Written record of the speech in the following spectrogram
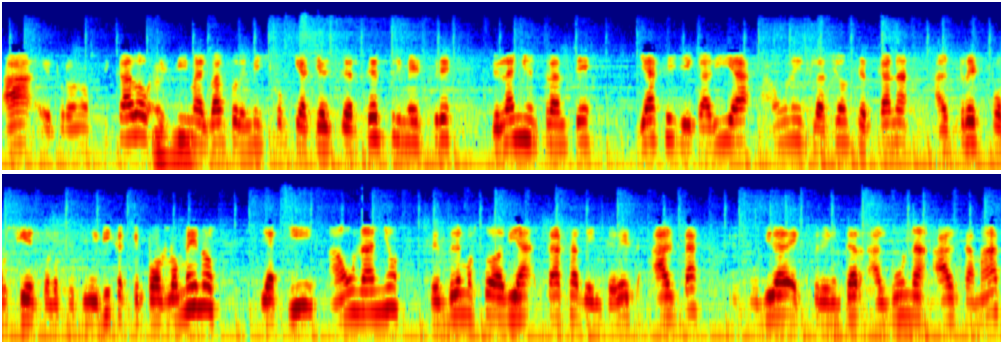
ha eh, pronosticado. Estima el Banco de México que hacia el tercer trimestre del año entrante ya se llegaría a una inflación cercana al 3%, lo que significa que por lo menos de aquí a un año tendremos todavía tasa de interés alta que pudiera experimentar alguna alza más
